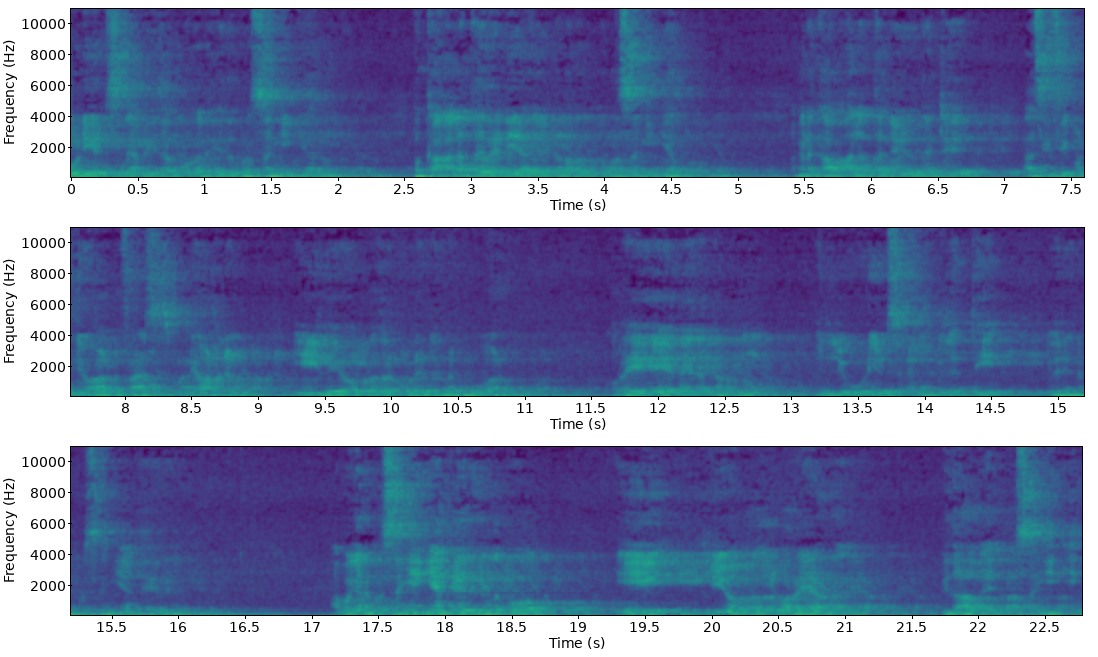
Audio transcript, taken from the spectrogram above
ഓഡിയൻസിനെ അഭിസംബോധന ചെയ്ത് പ്രസംഗിക്കാനുണ്ട്. അപ്പൊ കാലത്തെ റെഡി ആയിരിക്കണം നമുക്ക് പ്രസംഗിക്കാൻ പോകാം അങ്ങനെ കാലത്ത് തന്നെ എഴുന്നേറ്റ് അസിസി പുണ്യവാളനും ഫ്രാൻസിസ് പുണ്യവാളനും ഈ ലിയോ ബ്രദറും കൂടിയിട്ട് തന്നെ പോവാണ്. കുറേ നേരം നടന്നു വലിയ ഓഡിയൻസിന്റെ മുമ്പിൽ എത്തി ഇവരെന്നെ പ്രസംഗിക്കാൻ കയറി നിന്നു. അപ്പൊ ഇങ്ങനെ പ്രസംഗിക്കാൻ കയറി നിന്നപ്പോൾ ഈ ലിയോ ബ്രദർ പറയാണ് പിതാവ് പ്രസംഗിക്കും.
